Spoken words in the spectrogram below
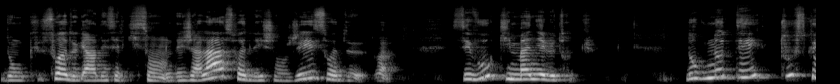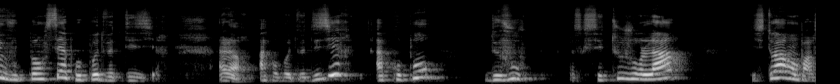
Donc soit de garder celles qui sont déjà là, soit de les changer, soit de... Voilà. C'est vous qui maniez le truc. Donc notez tout ce que vous pensez à propos de votre désir. Alors, à propos de votre désir, à propos de vous. Parce que c'est toujours là l'histoire, on parle,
